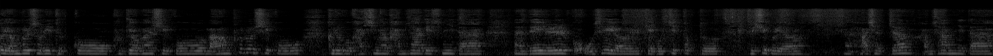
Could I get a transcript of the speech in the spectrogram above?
또 연불 소리 듣고 구경하시고 마음 풀으시고 그리고 가시면 감사하겠습니다. 아, 내일 꼭 오세요. 이렇게 모찌떡도 드시고요. 아, 아셨죠? 감사합니다.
